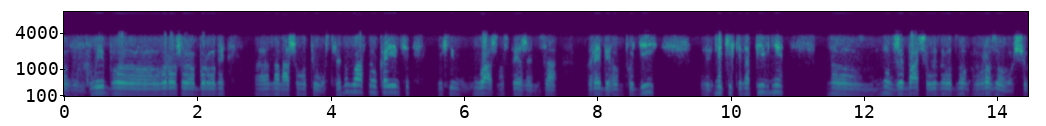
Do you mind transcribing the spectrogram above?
вглиб е, ворожої оборони е, на нашому півострові. Ну, власне, українці, які уважно стежать за перебігом подій, не тільки на півдні, ну, ну вже бачили неодноразово, що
